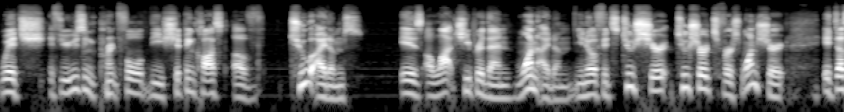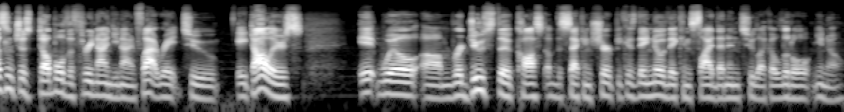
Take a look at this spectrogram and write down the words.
Which, if you're using Printful, the shipping cost of two items is a lot cheaper than one item. You know, if it's two shirt two shirts versus one shirt, it doesn't just double the 3.99 flat rate to eight dollars. It will um, reduce the cost of the second shirt because they know they can slide that into like a little, you know,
